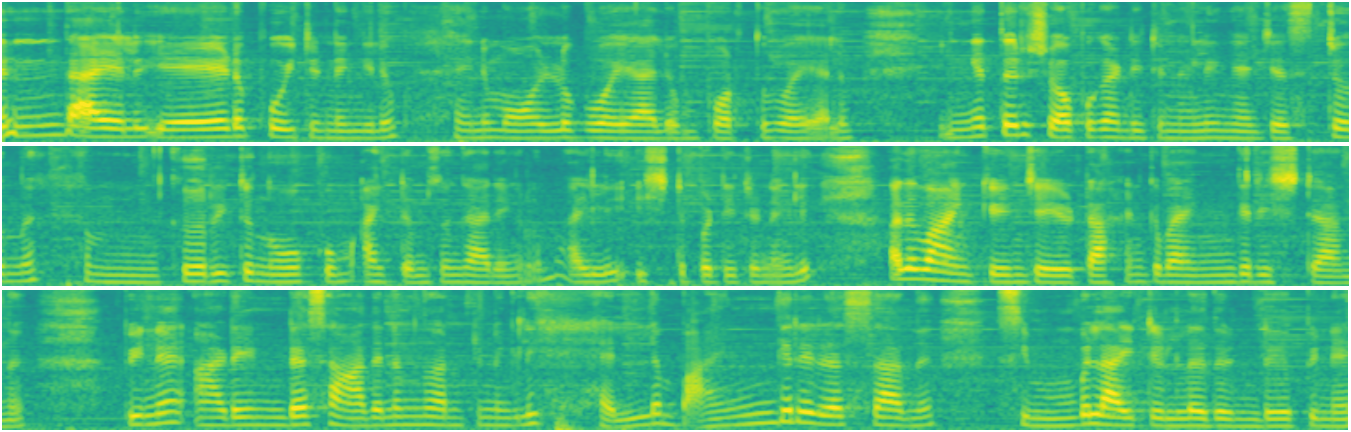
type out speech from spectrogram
എന്തായാലും ഏടെ പോയിട്ടുണ്ടെങ്കിലും അതിന് മുകളിൽ പോയാലും പുറത്ത് പോയാലും ഇങ്ങനത്തെ ഒരു ഷോപ്പ് കണ്ടിട്ടുണ്ടെങ്കിൽ ഞാൻ ജസ്റ്റ് ഒന്ന് കയറിയിട്ട് നോക്കും ഐറ്റംസും കാര്യങ്ങളും അതിൽ ഇഷ്ടപ്പെട്ടിട്ടുണ്ടെങ്കിൽ അത് വാങ്ങിക്കുകയും ചെയ്യും കേട്ടോ. എനിക്ക് ഭയങ്കര ഇഷ്ടമാണ്. പിന്നെ അടേണ്ട സാധനം എന്ന് പറഞ്ഞിട്ടുണ്ടെങ്കിൽ എല്ലാം ഭയങ്കര രസമാണ്. സിമ്പിളായിട്ടുള്ളതുണ്ട് പിന്നെ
